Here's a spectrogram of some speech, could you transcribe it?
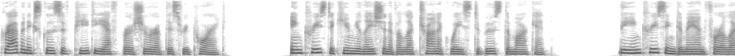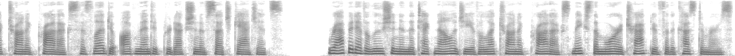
Grab an exclusive PDF brochure of this report. Increased accumulation of electronic waste to boost the market. The increasing demand for electronic products has led to augmented production of such gadgets. Rapid evolution in the technology of electronic products makes them more attractive for the customers.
